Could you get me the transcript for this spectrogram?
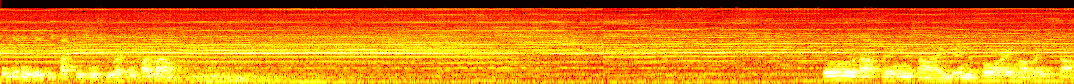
The good news is this battery seems to be working quite well. It's all about putting in the time, doing the boring hovering stuff,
